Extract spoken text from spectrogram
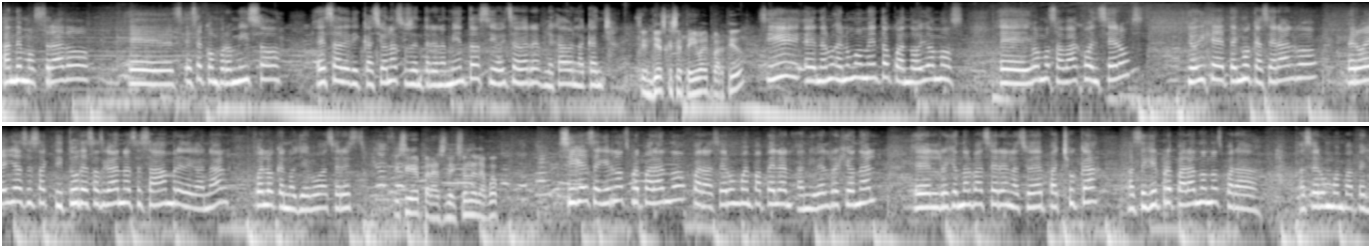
han demostrado eh, ese compromiso, esa dedicación a sus entrenamientos y hoy se ve reflejado en la cancha. ¿Sentías que se te iba el partido? Sí, en, en un momento cuando íbamos, eh, íbamos abajo en ceros, yo dije tengo que hacer algo, pero ellas, esa actitud, esas ganas, esa hambre de ganar, fue lo que nos llevó a hacer esto. ¿Qué sigue para la selección de la web? Sigue seguirnos preparando para hacer un buen papel a, a nivel regional. El regional va a ser en la ciudad de Pachuca, a seguir preparándonos para hacer un buen papel.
